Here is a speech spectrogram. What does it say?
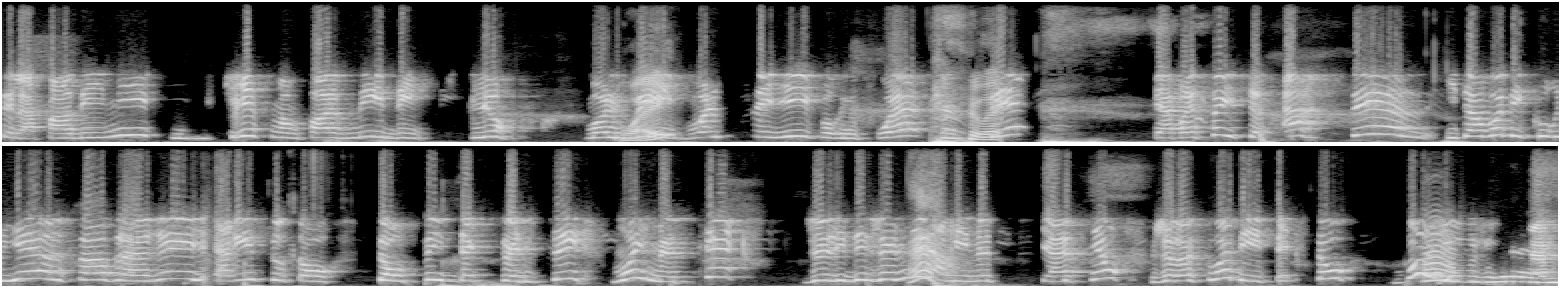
c'est la pandémie, tu te dis, Chris va me faire venir des là. Moi, le Ouais. vivre, moi l'essayer pour une fois, tu le Ouais. fais. Puis après ça, il te harcèle, il t'envoie des courriels sans arrêt, il arrive sur ton, ton feed d'actualité. Moi, il me texte, je l'ai déjà mis Hein? dans mes notifications, je reçois des textos. Bonjour, je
